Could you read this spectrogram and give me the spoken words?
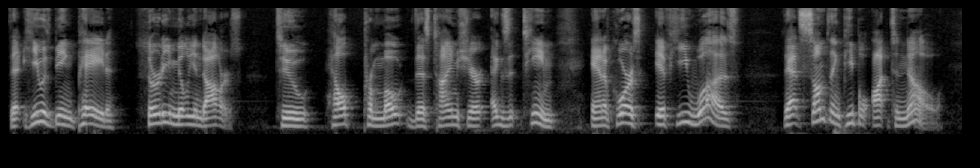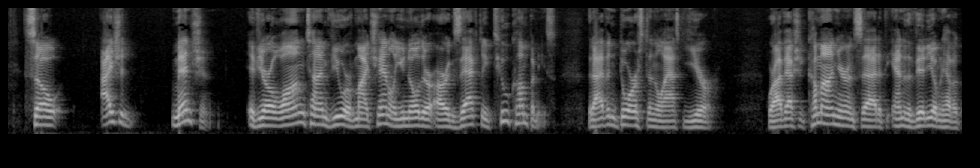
that he was being paid $30 million to help promote this timeshare exit team. And of course, if he was, that's something people ought to know. So I should mention if you're a longtime viewer of my channel, you know there are exactly two companies that I've endorsed in the last year where I've actually come on here and said at the end of the video, I'm going to have a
